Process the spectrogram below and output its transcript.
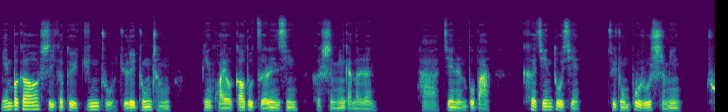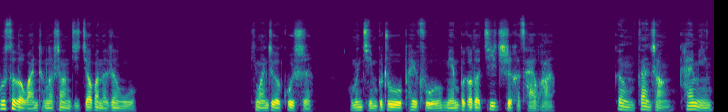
绵伯高是一个对君主绝对忠诚，并怀有高度责任心和使命感的人。他坚韧不拔，克坚笃险，最终不辱使命，出色的完成了上级交办的任务。听完这个故事，我们禁不住佩服绵不高的机智和才华，更赞赏开明、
